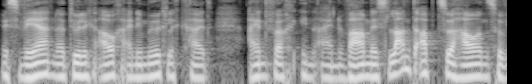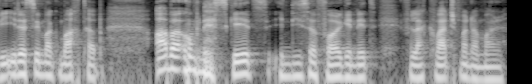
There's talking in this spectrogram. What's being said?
Es wäre natürlich auch eine Möglichkeit, einfach in ein warmes Land abzuhauen, so wie ich das immer gemacht habe. Aber um das geht's in dieser Folge nicht. Vielleicht quatschen wir da mal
